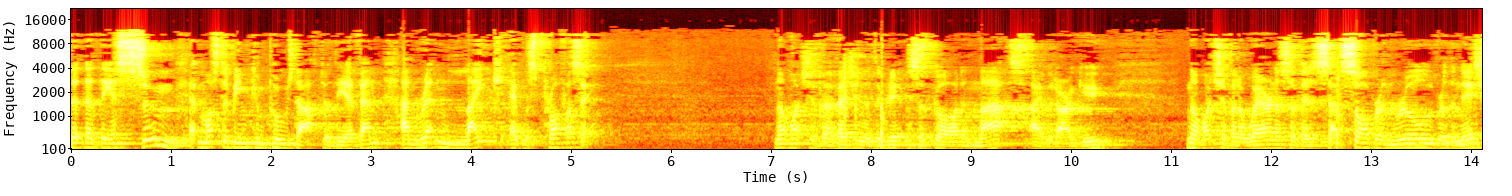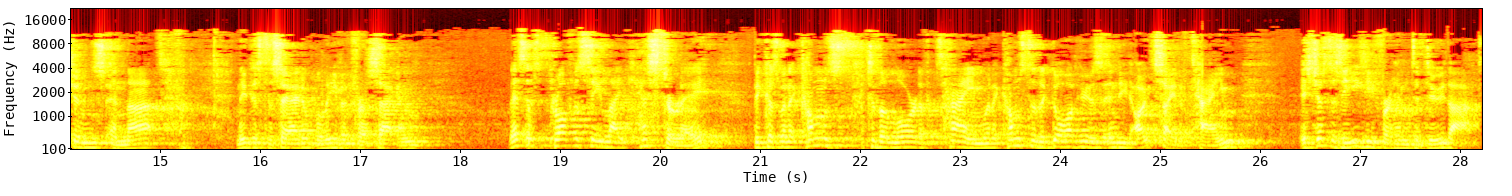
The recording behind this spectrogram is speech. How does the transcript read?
that, that they assume it must have been composed after the event and written like it was prophecy. Not much of a vision of the greatness of God in that, I would argue. Not much of an awareness of his sovereign rule over the nations in that. Needless to say, I don't believe it for a second. This is prophecy like history, because when it comes to the Lord of time, when it comes to the God who is indeed outside of time, it's just as easy for him to do that.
